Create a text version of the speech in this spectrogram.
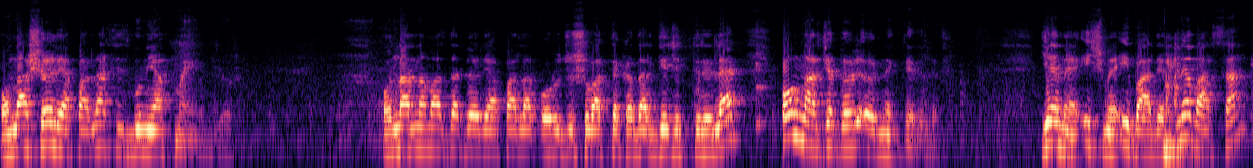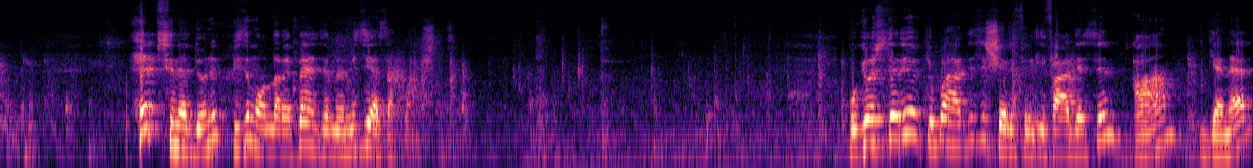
Onlar şöyle yaparlar, siz bunu yapmayın diyor. Onlar namazda böyle yaparlar, orucu şu vakte kadar geciktirirler. Onlarca böyle örnek verilir. Yeme, içme, ibadet ne varsa hepsine dönüp bizim onlara benzememizi yasaklamıştır. Bu gösteriyor ki bu hadisi şerifin ifadesi am, genel,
